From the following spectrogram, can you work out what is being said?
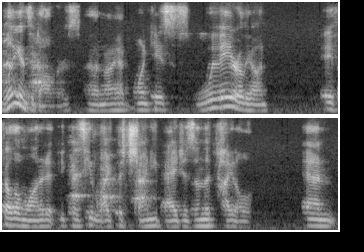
millions of dollars, and I had one case way early on. A fellow wanted it because he liked the shiny badges and the title, and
